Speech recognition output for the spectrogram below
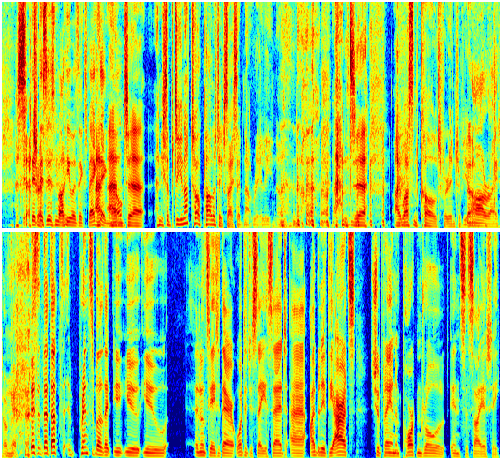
etc. This isn't what he was expecting. And no? uh, and he said, but do you not talk politics? I said, not really, no. no. and uh, I wasn't called for interview. All right, okay. Listen, that that's principle that you you you enunciated there. What did you say? You said, uh, I believe the arts should play an important role in society.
